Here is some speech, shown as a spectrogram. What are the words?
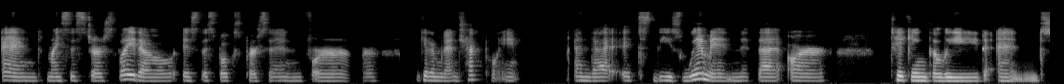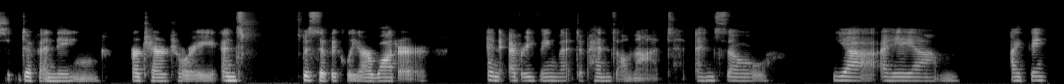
and my sister Slato is the spokesperson for Girimden Checkpoint, and that it's these women that are taking the lead and defending our territory and specifically our water and everything that depends on that. And so, yeah, I um, I think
